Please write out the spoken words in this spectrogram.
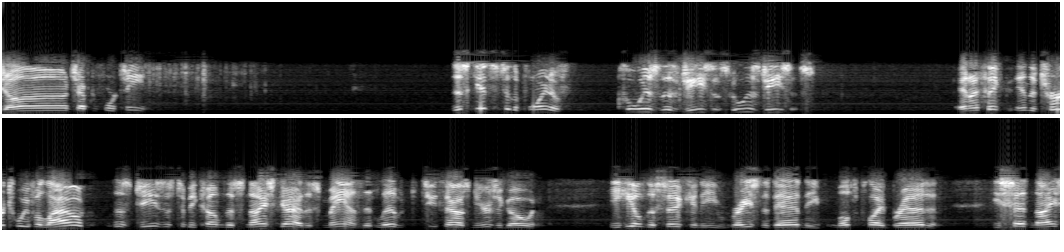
John chapter 14. This gets to the point of who is this Jesus? Who is Jesus? And I think in the church we've allowed this Jesus to become this nice guy, this man that lived 2,000 years ago, and he healed the sick, and he raised the dead, and he multiplied bread, and he said nice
